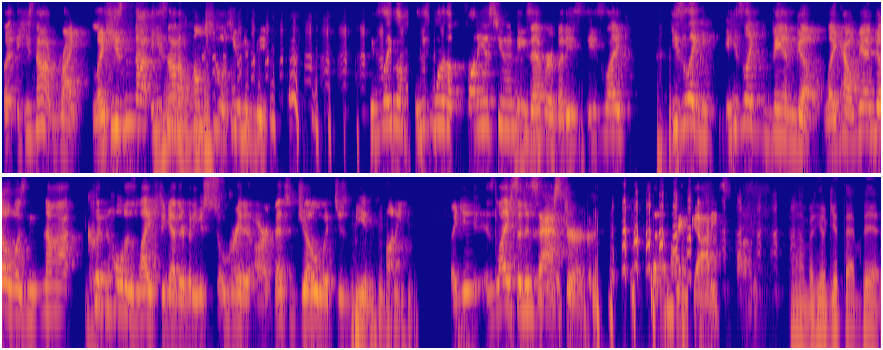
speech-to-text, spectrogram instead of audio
But he's not right. Like he's not. He's not a functional human being. He's like the, he's one of the funniest human beings ever, but he's he's like he's like he's like Van Gogh. Like how Van Gogh was not couldn't hold his life together, but he was so great at art. That's Joe with just being funny. Like he, his life's a disaster. but my God, he's funny. Uh, but he'll get that bit.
